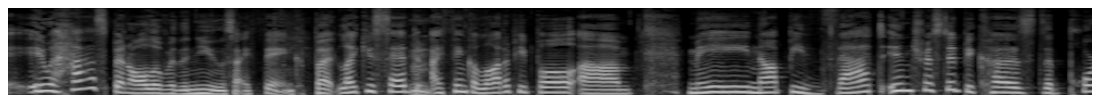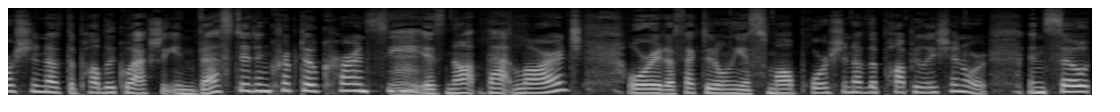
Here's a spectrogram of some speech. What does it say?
it has been all over the news, I think. But like you said, Hmm. I think a lot of people um, may not be that interested because the portion of the public who actually invested in cryptocurrency Hmm. is not that large, or it affected only a small portion of the population. Or and so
